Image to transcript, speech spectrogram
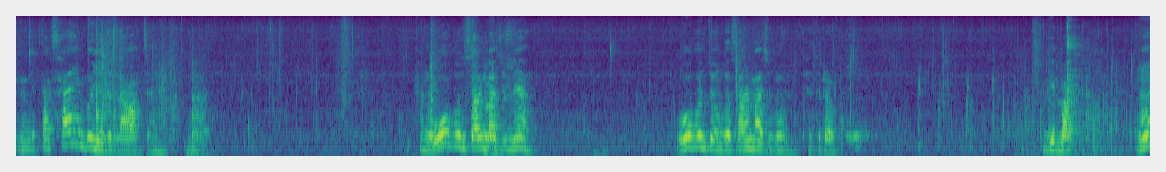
이게 딱 4인분이로 나왔잖아. 응. 한 5분 삶아주면 5분 정도 삶아주면 되더라고. 이게 막 응?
